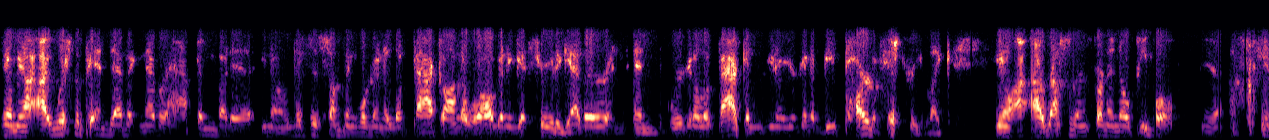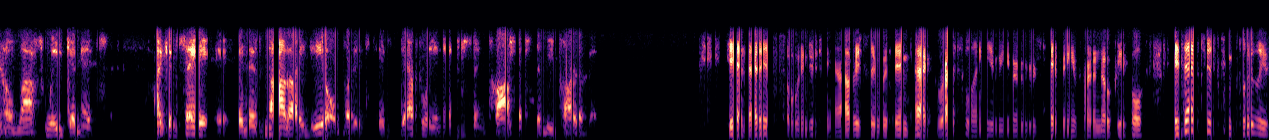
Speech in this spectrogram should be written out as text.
you know, I mean, I, I wish the pandemic never happened, but uh, you know, this is something we're going to look back on that we're all going to get through together, and and we're going to look back, and you know, you're going to be part of history. Like, you know, I, I wrestled in front of no people, you know, you know, last week, and it's, I can say it, it is not ideal, but it's it's definitely an interesting process to be part of it. Yeah, that is so interesting. Obviously, with Impact Wrestling, you know, you're stepping in front of no people. Is that just completely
